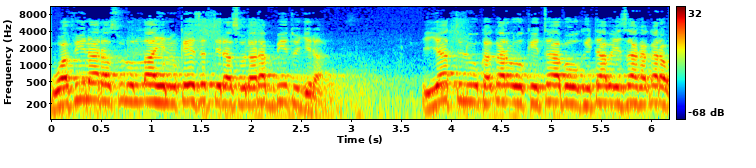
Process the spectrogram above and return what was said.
وفينا رسول الله نكيست رسول ربي تجرى. يتلو كقرأ كتابه كتاب إساء كقرأ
